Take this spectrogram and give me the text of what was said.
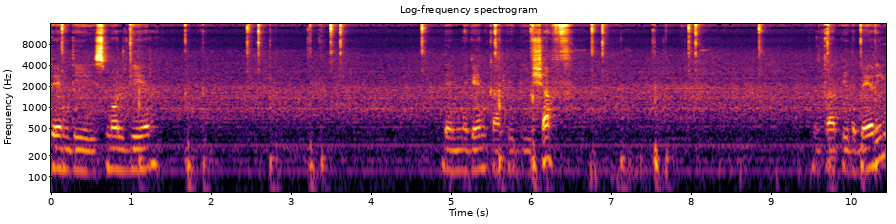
Then the small gear. Then again copy the shaft and copy the bearing.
